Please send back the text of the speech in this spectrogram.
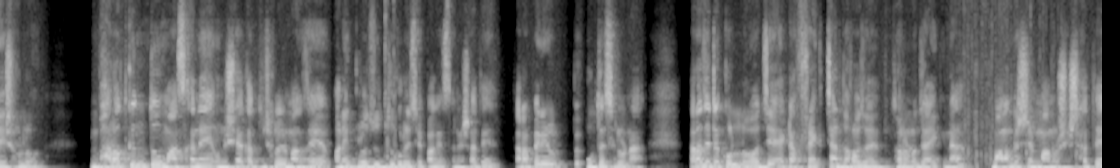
দেশ হলো। ভারত কিন্তু মাঝখানে উনিশশো একাত্তর সালের মাঝে অনেকগুলো যুদ্ধ করেছে পাকিস্তানের সাথে। তারা পেরে উঠতেছিল না। তারা যেটা করল যে একটা ফ্র্যাকচার ধরা যায়, ধরানো যায় কিনা, বাংলাদেশের মানুষের সাথে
